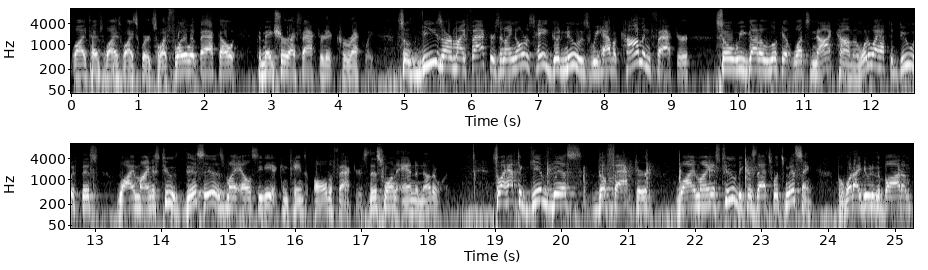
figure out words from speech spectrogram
y times y is y squared. So I FOIL it back out to make sure I factored it correctly. So these are my factors. And I notice, hey, good news. We have a common factor. So we got to look at what's not common. What do I have to do with this y minus 2? This is my LCD. It contains all the factors, this one and another one. So I have to give this the factor y minus 2 because that's what's missing. But what I do to the bottom,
